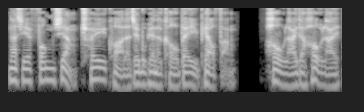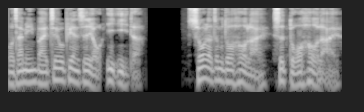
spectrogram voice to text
那些风向吹垮了这部片的口碑与票房。后来的后来，我才明白这部片是有意义的。说了这么多后来，是多后来？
